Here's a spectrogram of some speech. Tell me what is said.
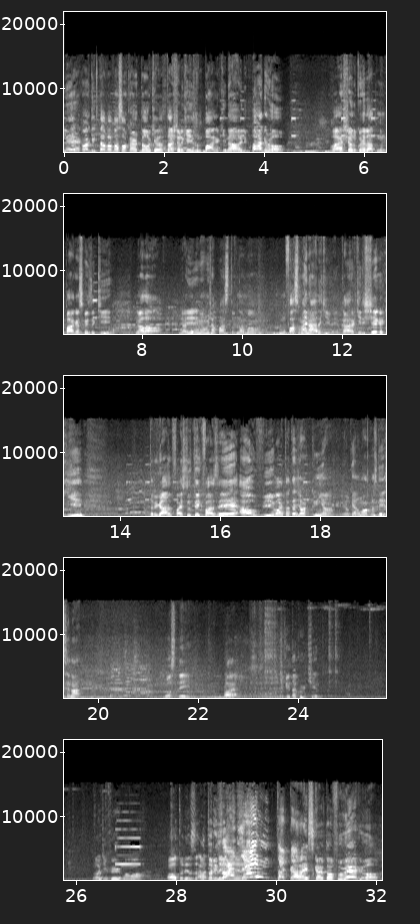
moleque, olha o que tá pra passar o cartão aqui, ó. Tá achando que eles não pagam aqui, não? Ele paga, irmão. Vai achando que o Renato não paga as coisas aqui. Olha lá, ó. Já ele mesmo já passa tudo na mão, ó. Eu não faço mais nada aqui, velho. O cara aqui, ele chega aqui, tá ligado? Faz tudo que tem que fazer, ao vivo, ó. Tá até óculos, ó. Eu quero um óculos desse, Renato. Gostei. Olha, o que ele tá curtindo. Pode vir, irmão, ó. Autorizado. Autorizado? Eita, caralho, esse cartão é fumeco, irmão.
